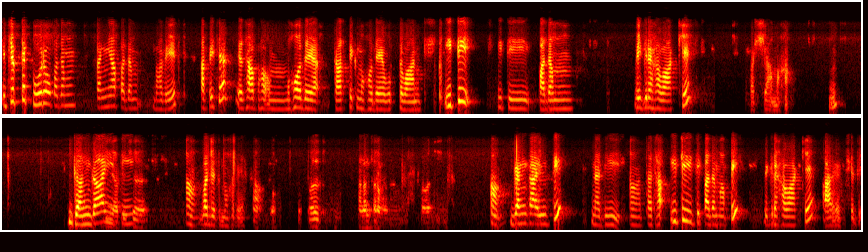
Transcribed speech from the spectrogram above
इत्युक्ते पूर्वपदं संज्ञापदं भवेत्। अपि च यथा महोदय कार्तिकमहोदय उक्तवान् इति इति पदं विग्रहवाक्ये पश्यामः। गङ्गा इति वदतु महोदय। गङ्गा इति नदी तथा इति इति पदमपि विग्रहवाक्ये आगच्छति।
